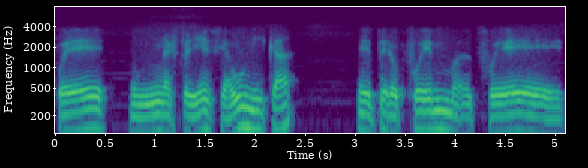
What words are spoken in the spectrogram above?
fue una experiencia única, eh, pero fue, fue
